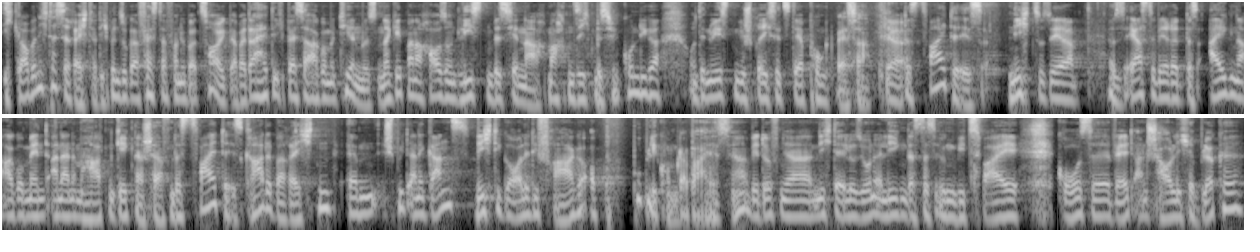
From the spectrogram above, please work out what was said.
ich glaube nicht, dass er recht hat. Ich bin sogar fest davon überzeugt. Aber da hätte ich besser argumentieren müssen. Dann geht man nach Hause und liest ein bisschen nach, macht sich ein bisschen kundiger und im nächsten Gespräch sitzt der Punkt besser. Ja. Das zweite ist nicht so sehr, also das erste wäre das eigene Argument an einem harten Gegner schärfen. Das zweite ist gerade bei Rechten ähm, spielt eine ganz wichtige Rolle die Frage, ob Publikum dabei ist. Ja, wir dürfen ja nicht der Illusion erliegen, dass das irgendwie zwei große weltanschauliche Blöcke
